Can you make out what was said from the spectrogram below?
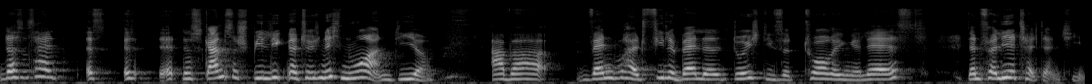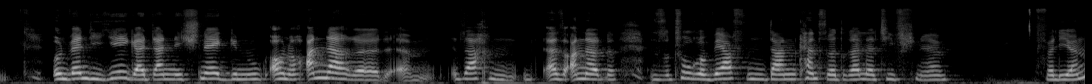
das ist halt, es, es, das ganze Spiel liegt natürlich nicht nur an dir, aber wenn du halt viele Bälle durch diese Torringe lässt, dann verliert halt dein Team. Und wenn die Jäger dann nicht schnell genug auch noch andere ähm, Sachen, also andere so Tore werfen, dann kannst du halt relativ schnell verlieren.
